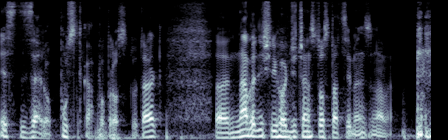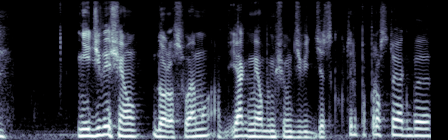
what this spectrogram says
Jest zero, pustka po prostu, tak? E, nawet jeśli chodzi często o stacje benzynowe. nie dziwię się dorosłemu, a jak miałbym się dziwić dziecku, który po prostu jakby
